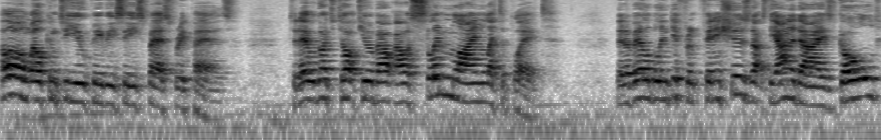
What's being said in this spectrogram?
Hello and welcome to UPVC Spares for Repairs. Today we're going to talk to you about our slimline letter plate. They're available in different finishes, that's the anodised gold,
